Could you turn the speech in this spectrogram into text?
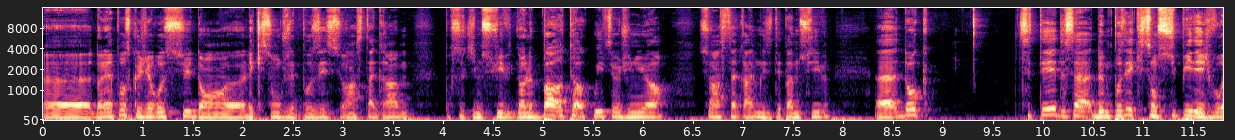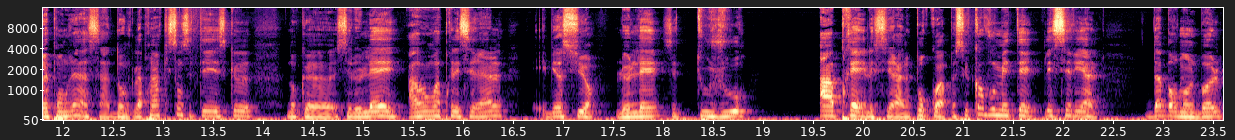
euh, dans les réponses que j'ai reçues dans euh, les questions que je vous ai posées sur Instagram, pour ceux qui me suivent, dans le Bar Talk with Sion Junior sur Instagram, n'hésitez pas à me suivre. Euh, donc, c'était de, de me poser des questions stupides et je vous répondrai à ça. Donc, la première question, c'était est-ce que donc c'est le lait avant ou après les céréales? Et bien sûr, le lait, c'est toujours après les céréales. Pourquoi? Parce que quand vous mettez les céréales d'abord dans le bol,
